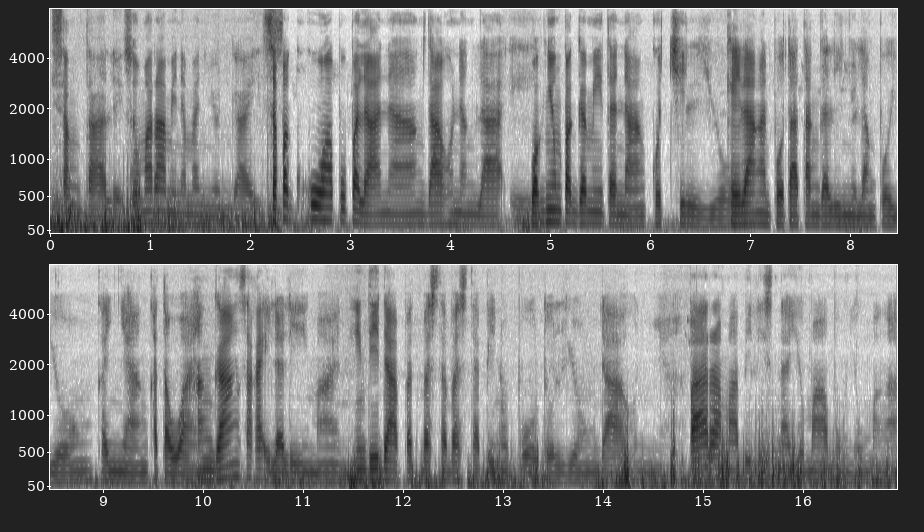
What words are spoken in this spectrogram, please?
isang tali. So marami naman yun guys. Sa pagkukuha po pala ng dahon ng lae, huwag niyong paggamitan ng kutsilyo. Kailangan po tatanggalin niyo lang po yung kanyang katawan hanggang sa kailaliman. Hindi dapat basta-basta pinuputol yung dahon niya para mabilis na yumabong yung mga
